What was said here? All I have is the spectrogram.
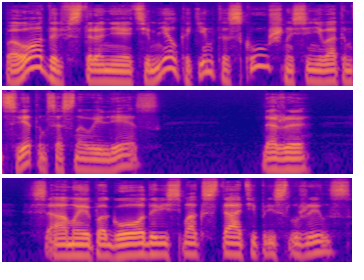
Поодаль в стороне темнел каким-то скучно синеватым цветом сосновый лес. Даже самая погода весьма кстати прислужилась.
